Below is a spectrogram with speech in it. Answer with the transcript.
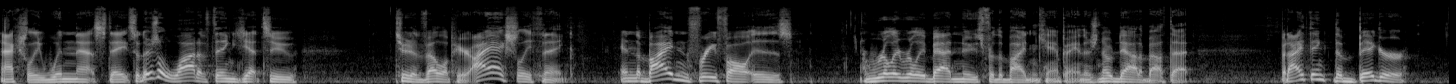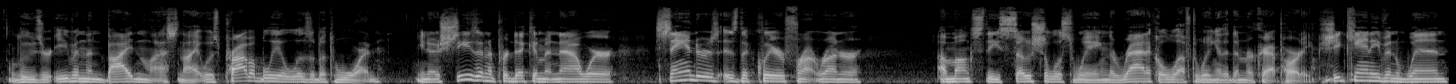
actually win that state. So there's a lot of things yet to to develop here. I actually think, and the Biden free fall is really, really bad news for the Biden campaign. There's no doubt about that. But I think the bigger loser, even than Biden last night, was probably Elizabeth Warren. You know, she's in a predicament now where Sanders is the clear front runner amongst the socialist wing, the radical left wing of the Democrat Party. She can't even win.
